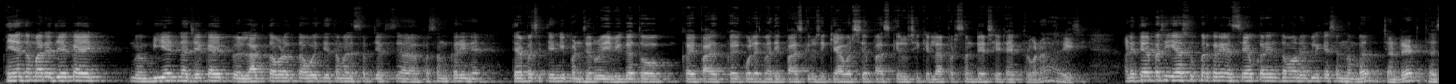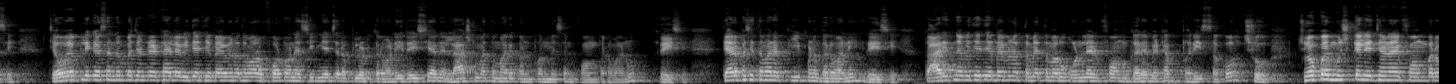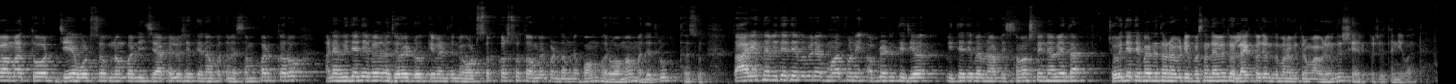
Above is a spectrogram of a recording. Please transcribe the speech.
અહીંયા તમારે જે કાંઈ બીએડના જે કાંઈ લાગતા વળગતા હોય તે તમારે સબ્જેક્ટ પસંદ કરીને, ત્યાર પછી તેની પણ જરૂરી વિગતો કઈ કઈ કોલેજમાંથી પાસ કર્યું છે, કયા વર્ષે પાસ કર્યું છે, કેટલા પર્સન્ટેજ છે ટાઈપ કરવાના રહેશે. અને ત્યાર પછી યસ ઉપર કરીને સેવ કરીને તમારો એપ્લિકેશન નંબર જનરેટ થશે. જેવો એપ્લિકેશન નંબર જનરેટ થાય એટલે વિદ્યાર્થી ભાઈઓનો તમારો ફોટો અને સિગ્નેચર અપલોડ કરવાની રહેશે અને લાસ્ટમાં તમારે કન્ફર્મેશન ફોર્મ ભરવાનું રહેશે. ત્યાર પછી તમારે ફી પણ ભરવાની રહેશે. તો આ રીતના વિદ્યાર્થી ભાઈઓનો તમે તમારું ઓનલાઈન ફોર્મ ઘરે બેઠા ભરી શકો છો. જો કોઈ મુશ્કેલી જણાય ફોર્મ ભરવામાં, તો જે વોટ્સઅપ નંબર નીચે આપેલો છે તેના ઉપર તમે સંપર્ક કરો અને વિદ્યાર્થી ભાઈઓનો જરૂરી ડોક્યુમેન્ટ તમે વોટ્સઅપ કરશો તો અમે પણ તમને ફોર્મ ભરવામાં મદદરૂપ થશું. તો આ રીતના વિદ્યાર્થી ભાઈઓને એક મહત્વની અપડેટ હતી જે વિદ્યાર્થી ભાઈઓને આપણી સમક્ષ લઈને આવ્યા હતા. જો વિદ્યાર્થી ભાઈઓને તમને વીડિયો પસંદ આવ્યો તો લાઈક કરજો અને તમારા મિત્રોમાં આ વીડિયો શેર કરજો. ધન્યવાદ.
